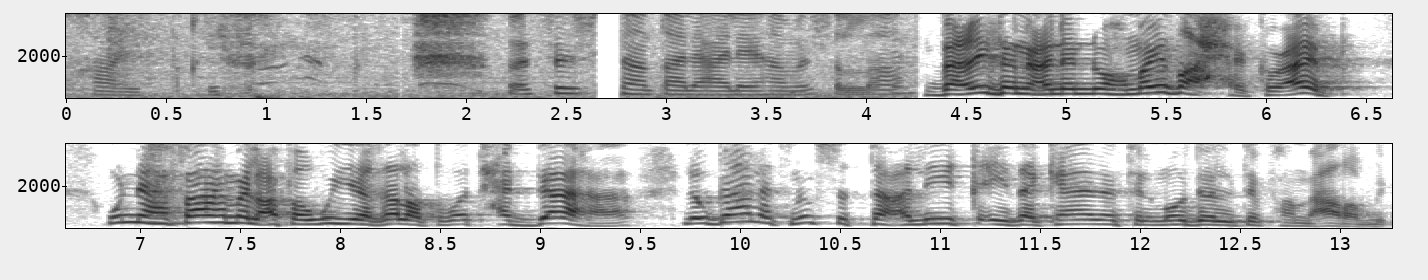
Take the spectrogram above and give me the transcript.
وخايس تقريبا. بس شلون طالع عليها؟ ما شاء الله. بعيدا عن إنه ما يضحك. وعيب. وإنها فاهمة العفوية غلط واتحداها لو قالت نفس التعليق إذا كانت الموديل تفهم عربي.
